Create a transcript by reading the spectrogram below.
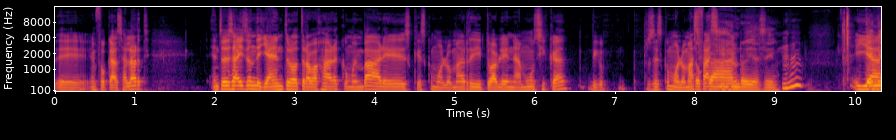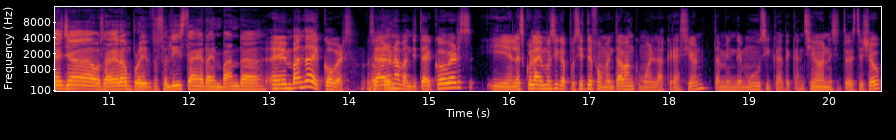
eh, enfocadas al arte. Entonces ahí es donde ya entro a trabajar como en bares, que es como lo más redituable en la música. Digo, pues es como lo más fácil, Tocando y así. ¿no? Ujú. Y ya. Tenías ya, o sea, era un proyecto solista, era en banda. En banda de covers. O sea, era una bandita de covers. Y en la escuela de música, pues sí te fomentaban como en la creación también de música, de canciones y todo este show.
